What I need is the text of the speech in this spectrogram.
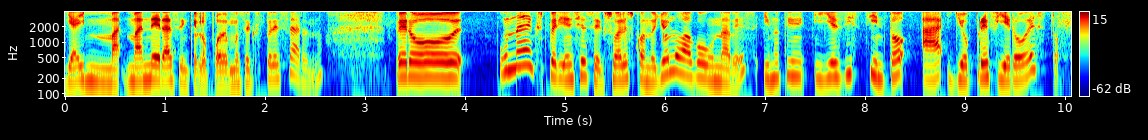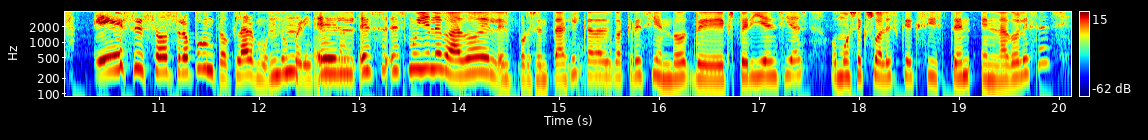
ya hay ma- maneras en que lo podemos expresar, ¿no? Pero una experiencia sexual es cuando yo lo hago una vez y no tiene y es distinto a yo prefiero esto. Ese es otro punto, claro, muy Ujú, súper interesante. Es, es muy elevado el, el porcentaje y cada vez va creciendo de experiencias homosexuales que existen en la adolescencia.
